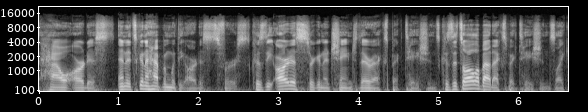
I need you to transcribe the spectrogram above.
how artists, and it's going to happen with the artists first, because the artists are going to change their expectations, because it's all about expectations. Like,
